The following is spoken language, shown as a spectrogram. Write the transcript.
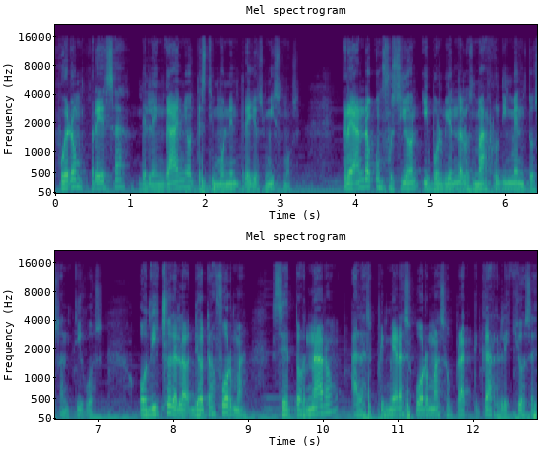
fueron presa del engaño testimonio entre ellos mismos, creando confusión y volviendo a los más rudimentos antiguos, o dicho de, de otra forma, se tornaron a las primeras formas o prácticas religiosas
